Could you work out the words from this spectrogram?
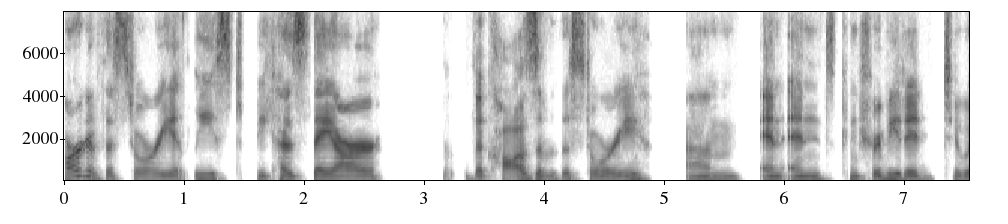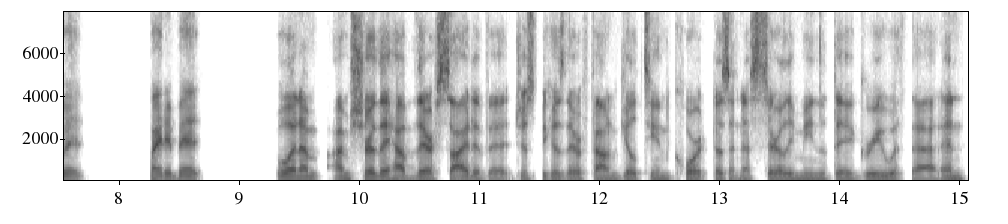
part of the story, at least because they are the cause of the story um, and and contributed to it quite a bit. Well, and I'm I'm sure they have their side of it. Just because they were found guilty in court doesn't necessarily mean that they agree with that. And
